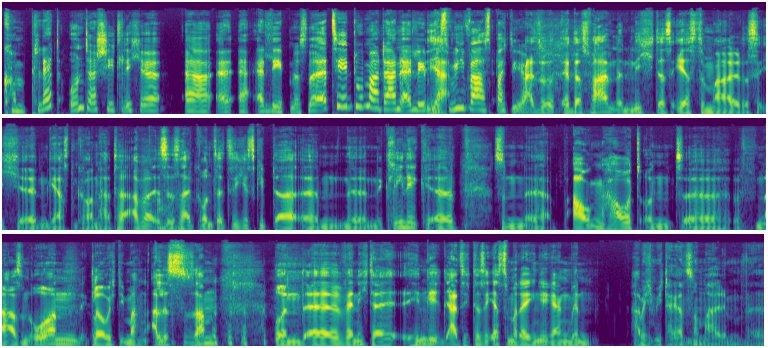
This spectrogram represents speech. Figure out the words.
komplett unterschiedliche äh, äh, Erlebnis. Ne? Erzähl du mal dein Erlebnis. Ja. Wie war es bei dir? Also äh, das war nicht das erste Mal, dass ich äh, einen Gerstenkorn hatte, aber Oh. es ist halt grundsätzlich, es gibt da ähm, eine, eine Klinik, äh, so ein äh, Augen, Haut und äh, Nasen, Ohren, glaube ich, die machen alles zusammen. und äh, wenn ich da hinge als ich das erste Mal da hingegangen bin, habe ich mich da ganz normal im äh,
